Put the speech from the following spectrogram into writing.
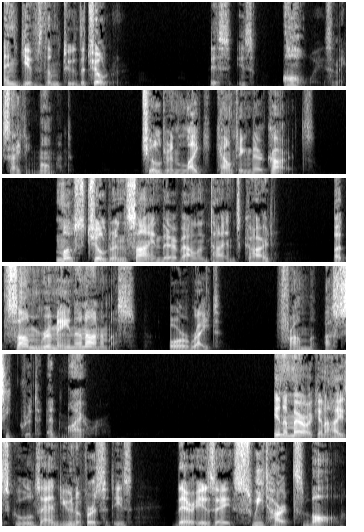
and gives them to the children. This is always an exciting moment. Children like counting their cards. Most children sign their Valentine's card, but some remain anonymous or write, From a secret admirer. In American high schools and universities, there is a Sweethearts Ball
